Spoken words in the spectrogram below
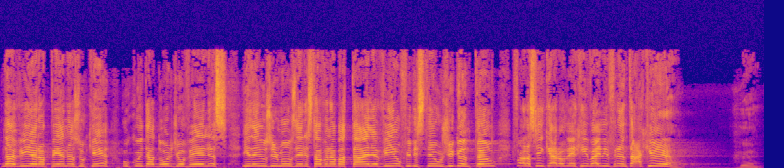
Davi era apenas o quê? O cuidador de ovelhas. E daí os irmãos dele estavam na batalha, via o filisteu gigantão, e fala assim: quero ver quem vai me enfrentar aqui.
